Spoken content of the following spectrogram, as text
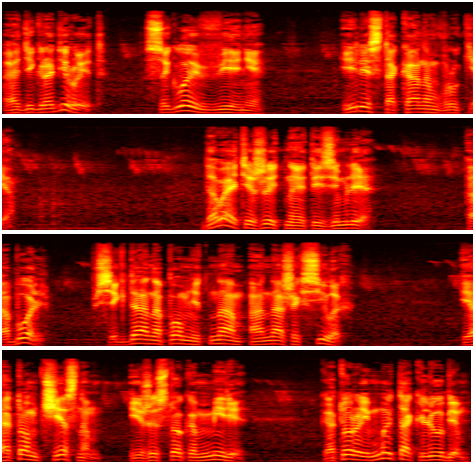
а деградирует с иглой в вене или стаканом в руке. Давайте жить на этой земле, а боль всегда напомнит нам о наших силах и о том честном и жестоком мире, который мы так любим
